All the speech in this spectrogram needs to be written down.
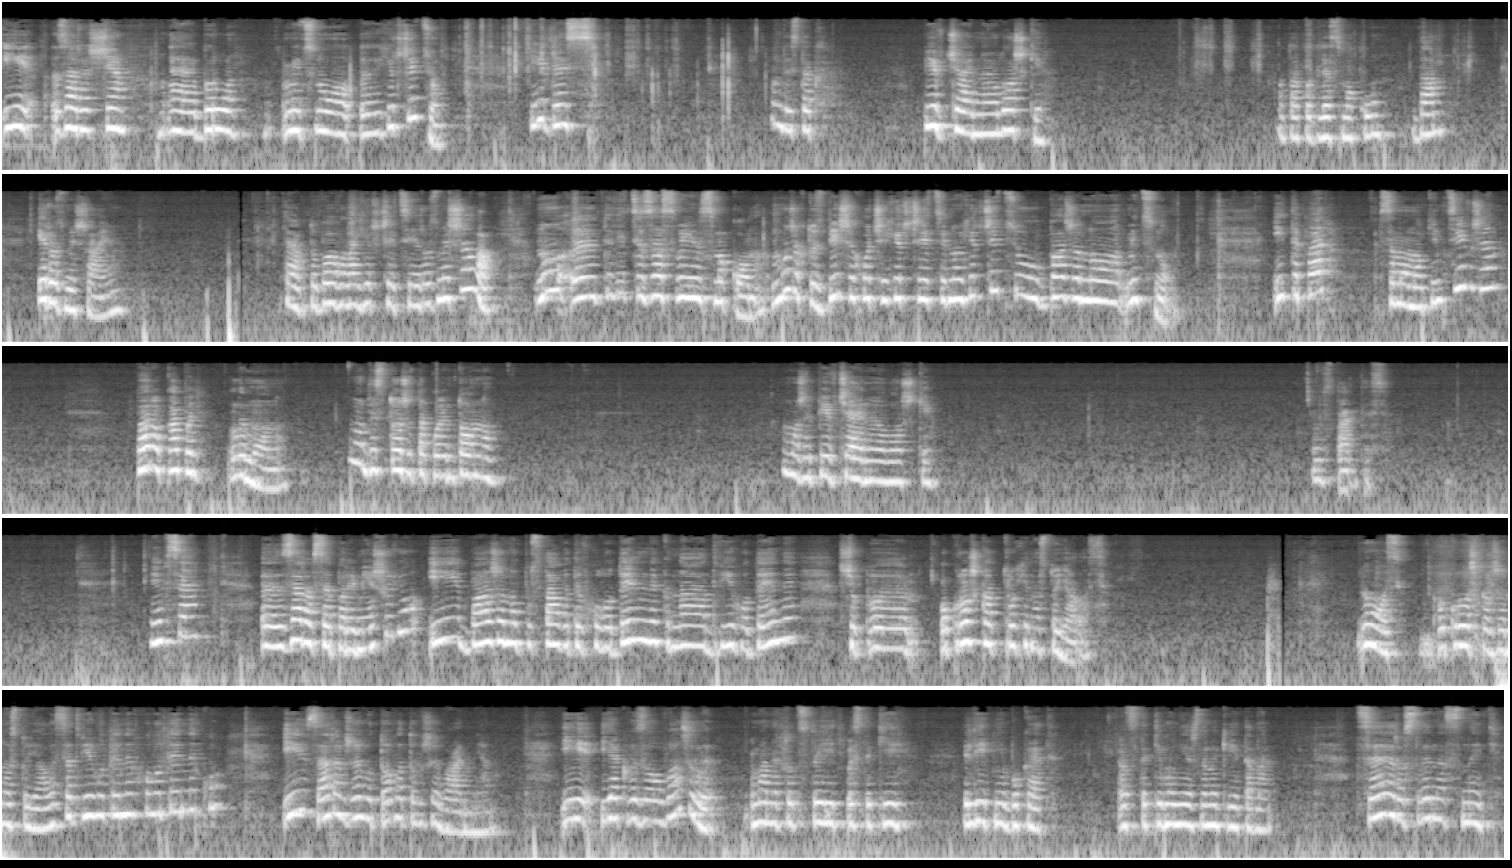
І зараз ще е, беру міцну е, гірчицю і десь, ну, десь так пів чайної ложки, отак от для смаку дам і розмішаю. Так, додавала гірчиці і розмішала. Ну, е, дивіться за своїм смаком. Може хтось більше хоче гірчиці, ну гірчицю бажано міцну. І тепер в самому кінці вже пару капель лимону. Ну, десь теж так орієнтовно, може пів чайної ложки. Ось так десь. І все. Е, Зараз все перемішую і бажано поставити в холодильник на 2 години, щоб е, окрошка трохи настоялася. Ну ось, окрошка вже настоялася 2 години в холодильнику і зараз вже готова до вживання. І як ви зауважили, у мене тут стоїть ось такий літній букет ось з такими ніжними квітами. Це рослина снить.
